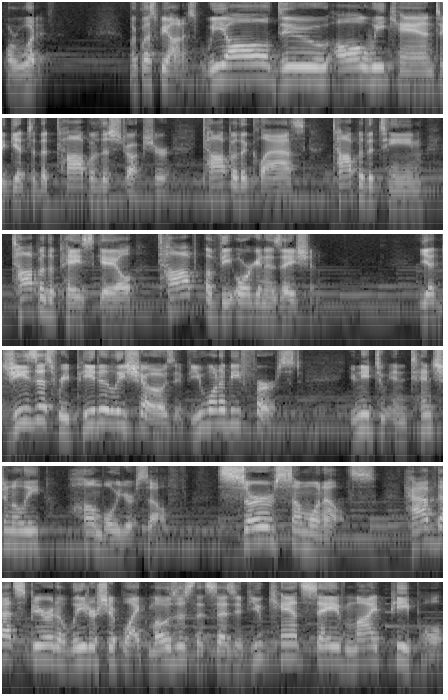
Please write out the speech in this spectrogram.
Or would it? Look, let's be honest. We all do all we can to get to the top of the structure, top of the class, top of the team, top of the pay scale, top of the organization. Yet Jesus repeatedly shows if you want to be first, you need to intentionally humble yourself, serve someone else. Have that spirit of leadership like Moses that says, if you can't save my people,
